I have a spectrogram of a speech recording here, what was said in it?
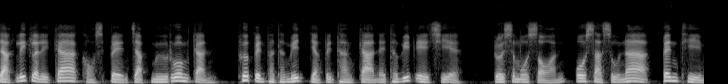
จากลีกลาลีกาของสเปนจับมือร่วมกัน เพื่อเป็นพันธมิตรอย่างเป็นทางการในทวีปเอเชีย โดยสโมสรโอซาซูนาเป็นทีม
